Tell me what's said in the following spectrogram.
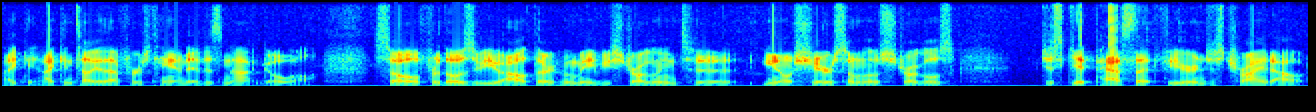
I can, I can tell you that firsthand. It does not go well. So for those of you out there who may be struggling to, you know, share some of those struggles, just get past that fear and just try it out.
